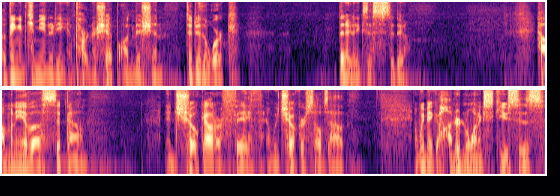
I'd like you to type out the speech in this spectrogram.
of being in community and partnership on mission to do the work that it exists to do. How many of us sit down and choke out our faith and we choke ourselves out? And we make 101 excuses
